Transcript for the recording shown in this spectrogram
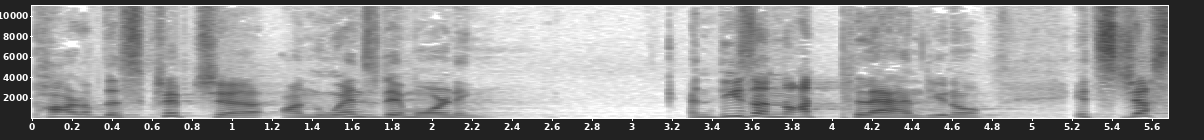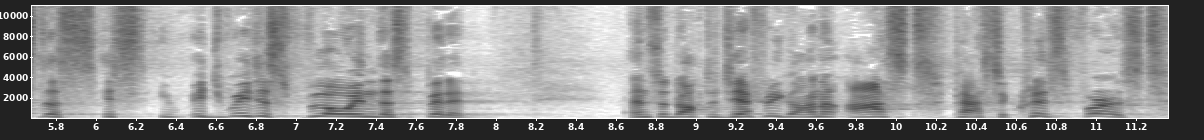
part of the scripture on Wednesday morning. And these are not planned, you know. It's just this, it's, it, we just flow in the Spirit. And so Dr. Jeffrey Garner asked Pastor Chris first,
